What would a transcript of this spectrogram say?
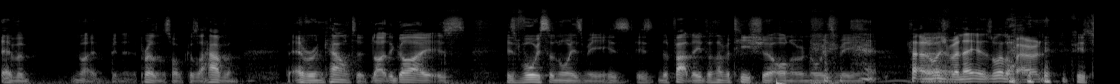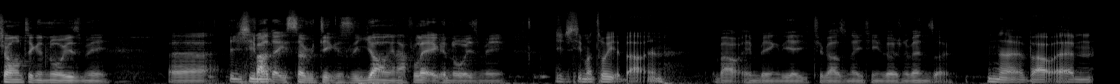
ever not ever been in the presence of because I haven't, but ever encountered. Like the guy is his voice annoys me. His his the fact that he doesn't have a t-shirt on annoys me. That annoys Renee as well, apparently. his chanting annoys me. Uh, Did you the see fact my- that he's so ridiculously young and athletic annoys me. Did you see my tweet about him? About him being the 2018 version of Enzo. No, about um,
